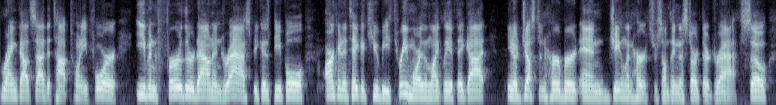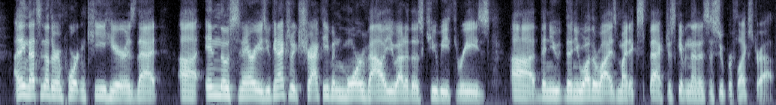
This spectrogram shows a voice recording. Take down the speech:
ranked outside the top 24 even further down in drafts because people aren't going to take a QB three more than likely if they got you know Justin Herbert and Jalen Hurts or something to start their draft. So I think that's another important key here is that uh, in those scenarios you can actually extract even more value out of those QB threes uh, than you than you otherwise might expect, just given that it's a super flex draft.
